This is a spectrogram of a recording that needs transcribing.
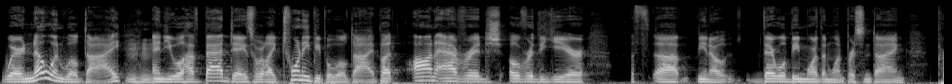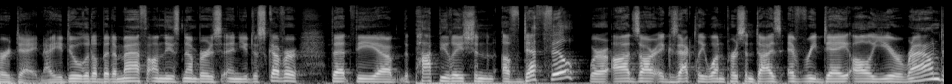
where no one will die, mm-hmm. and you will have bad days where like 20 people will die. But on average, over the year, uh, you know, there will be more than one person dying per day. Now, you do a little bit of math on these numbers, and you discover that the uh, the population of Deathville, where odds are exactly one person dies every day all year round,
